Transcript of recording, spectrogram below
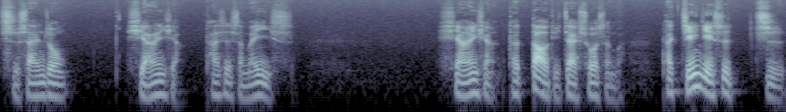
此山中”，想一想，它是什么意思？想一想，他到底在说什么？他仅仅是指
